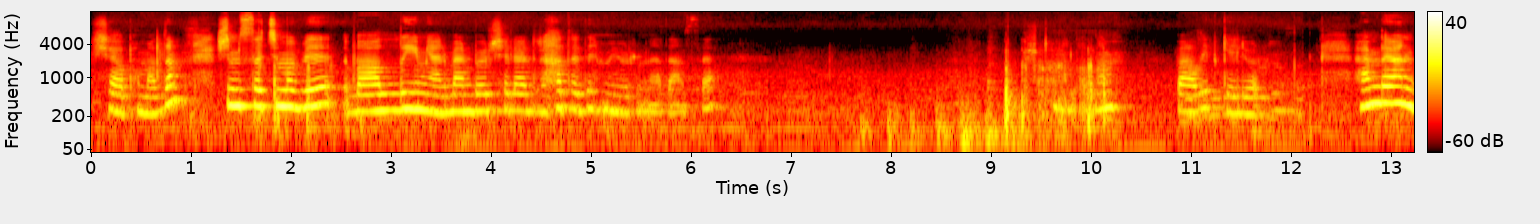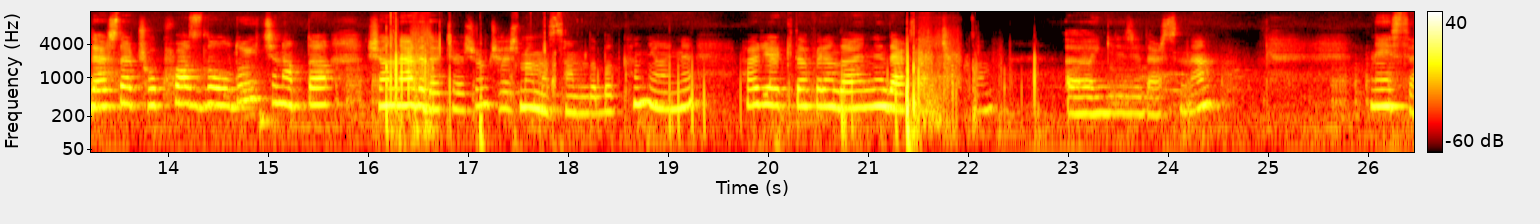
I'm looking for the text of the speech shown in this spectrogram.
şey yapamadım. Şimdi saçımı bir bağlayayım yani ben böyle şeylerde rahat edemiyorum nedense. Şuradan alalım. Bağlayıp geliyorum. Hem de yani dersler çok fazla olduğu için hatta şu an nerede ders çalışıyorum? Çalışma masamda. Bakın yani her yer kitap falan daha yeni dersten çıktım. Ee, İngilizce dersinden. Neyse.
